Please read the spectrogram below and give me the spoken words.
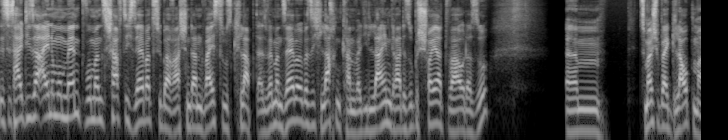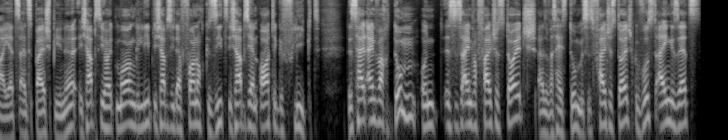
es ist halt dieser eine Moment, wo man es schafft, sich selber zu überraschen, dann weißt du, es klappt. Also wenn man selber über sich lachen kann, weil die Line gerade so bescheuert war oder so. Ähm, zum Beispiel bei Glaub mal jetzt als Beispiel. Ne? Ich habe sie heute Morgen geliebt, ich habe sie davor noch gesiezt, ich habe sie an Orte gefliegt. Das ist halt einfach dumm und es ist einfach falsches Deutsch. Also was heißt dumm? Es ist falsches Deutsch, bewusst eingesetzt.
